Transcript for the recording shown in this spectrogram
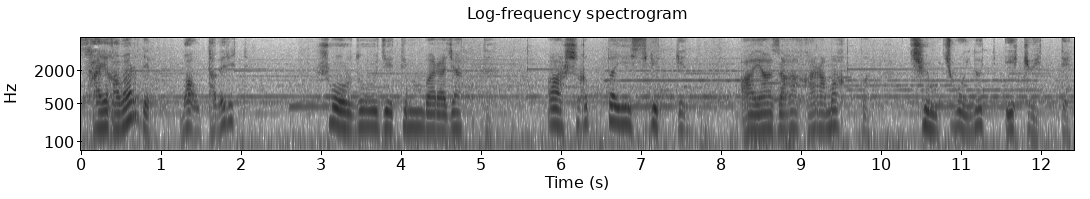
сайга бар деп балта берет шордуу жетим бара жатты ашыгып да эси кеткен аяз ага карамакпы чымчы ойнойт эки беттен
